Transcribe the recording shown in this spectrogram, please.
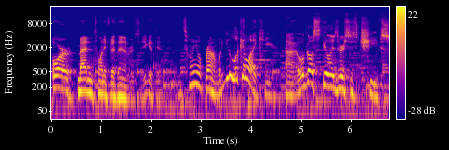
or Madden 25th anniversary. You get the idea. Antonio Brown, what are you looking like here? Uh, we'll go Steelers versus Chiefs.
